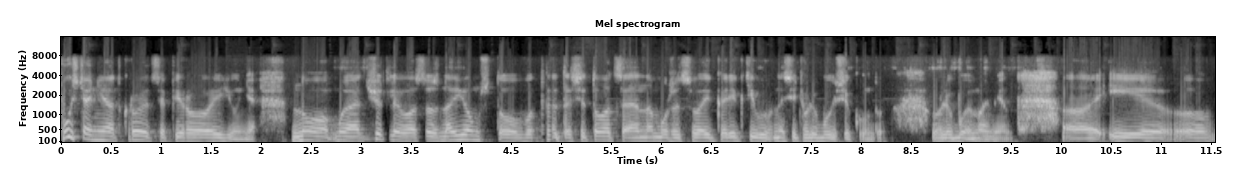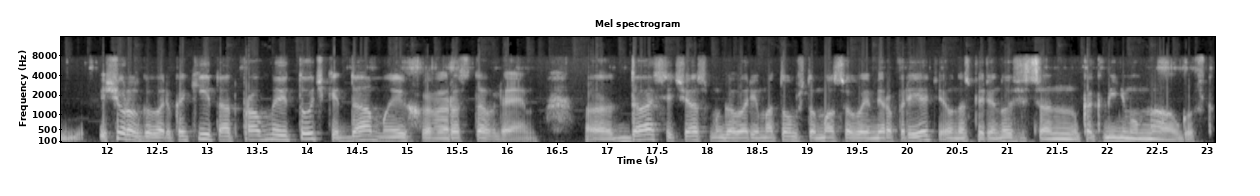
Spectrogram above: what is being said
Пусть они откроются 1 июня. Но мы отчетливо осознаем, что вот эта ситуация, она может свои коррективы вносить в любую секунду, в любой момент. И еще раз говорю, какие-то отправные точки, да, мы их расставляем. Э, да, сейчас мы говорим о том, что массовые мероприятия у нас переносятся как минимум на август.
